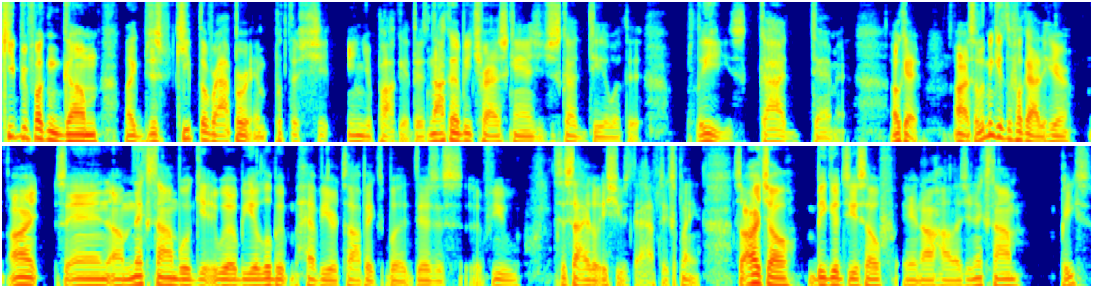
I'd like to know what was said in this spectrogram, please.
keep your fucking gum. Like, just keep the wrapper and put the shit in your pocket. There's not gonna be trash cans. You just gotta deal with it. Please, god damn it. Okay. All right, so let me get the fuck out of here. All right, so and um, next time we'll get we'll be a little bit heavier topics, but there's just a few societal issues that I have to explain. So, all right, y'all, be good to yourself, and I'll holler at you next time. Peace.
